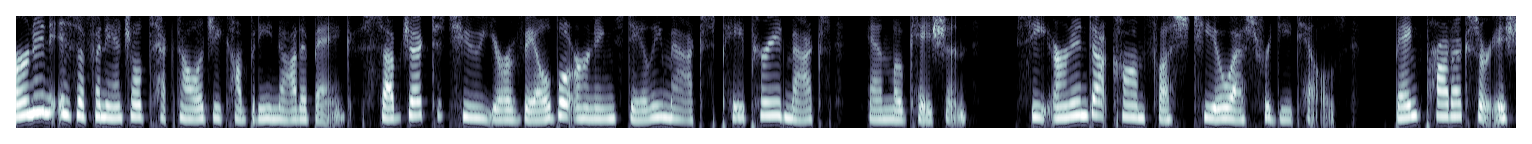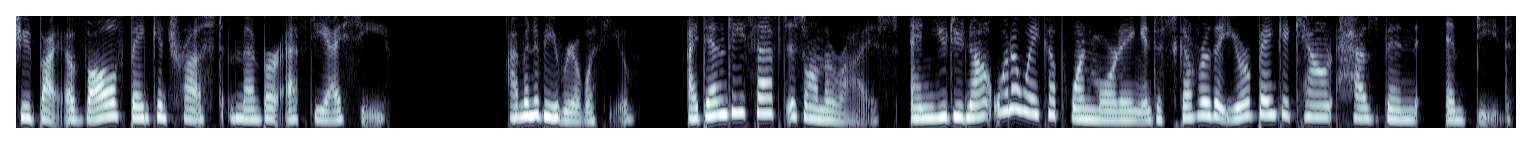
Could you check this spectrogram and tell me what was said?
Earnin is a financial technology company, not a bank, subject to your available earnings, daily max, pay period max, and location. See earnin.com slash TOS for details. Bank products are issued by Evolve Bank and Trust, member FDIC. I'm going to be real with you. Identity theft is on the rise, and you do not want to wake up one morning and discover that your bank account has been emptied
